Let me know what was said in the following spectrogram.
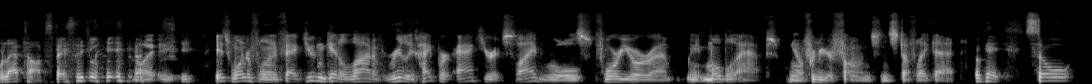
laptops, basically. well, it's wonderful, and in fact, you can get a lot of really hyper accurate slide rules for your uh, mobile apps, you know, for your phones and stuff like that. Okay, so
